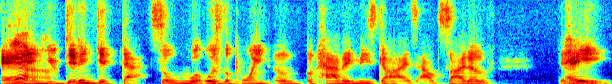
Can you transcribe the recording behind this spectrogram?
And Yeah. you didn't get that. So what was the point of of having these guys outside of hey,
